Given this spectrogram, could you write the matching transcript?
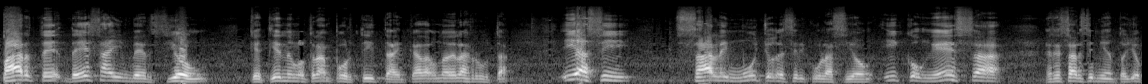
parte de esa inversión que tienen los transportistas en cada una de las rutas y así salen muchos de circulación y con ese resarcimiento ellos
